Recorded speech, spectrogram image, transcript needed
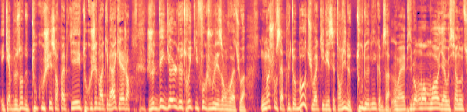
et qui a besoin de tout coucher sur papier, tout coucher devant la caméra, qui est là genre, je dégueule de trucs, il faut que je vous les envoie, tu vois. Moi, je trouve ça plutôt beau, tu vois, qu'il ait cette envie de tout donner comme ça. Ouais, et puis bon, moi, moi, il y a aussi un autre,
